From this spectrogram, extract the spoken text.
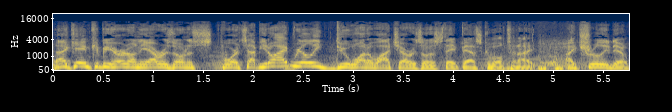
That game can be heard on the Arizona Sports app. You know, I really do want to watch Arizona State basketball tonight. I truly do.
